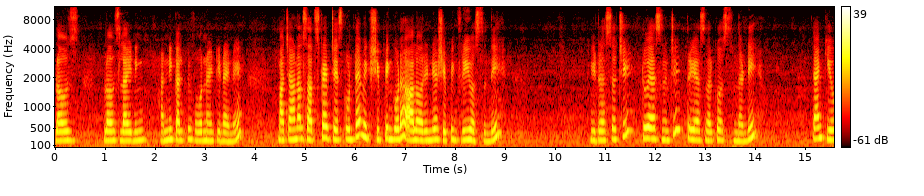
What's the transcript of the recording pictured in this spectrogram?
blouse blouse lining అన్నీ కలిపి ఫోర్ నైంటీ నైనే మా ఛానల్ సబ్స్క్రైబ్ చేసుకుంటే మీకు షిప్పింగ్ కూడా all over India shipping free వస్తుంది. ఈ డ్రెస్ వచ్చి టూ ఇయర్స్ నుంచి త్రీ ఇయర్స్ వరకు వస్తుందండి. Thank you.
